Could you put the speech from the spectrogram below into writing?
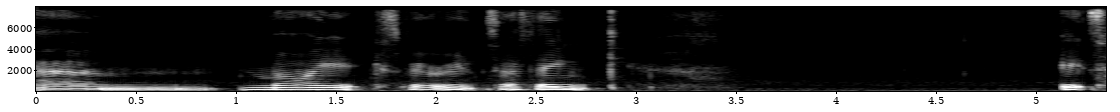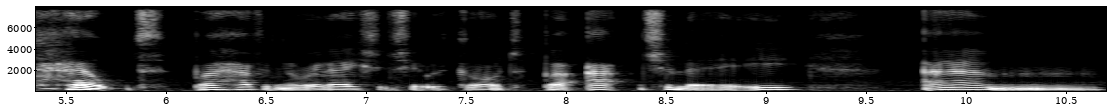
um, my experience. I think it's helped by having a relationship with God, but actually, um,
